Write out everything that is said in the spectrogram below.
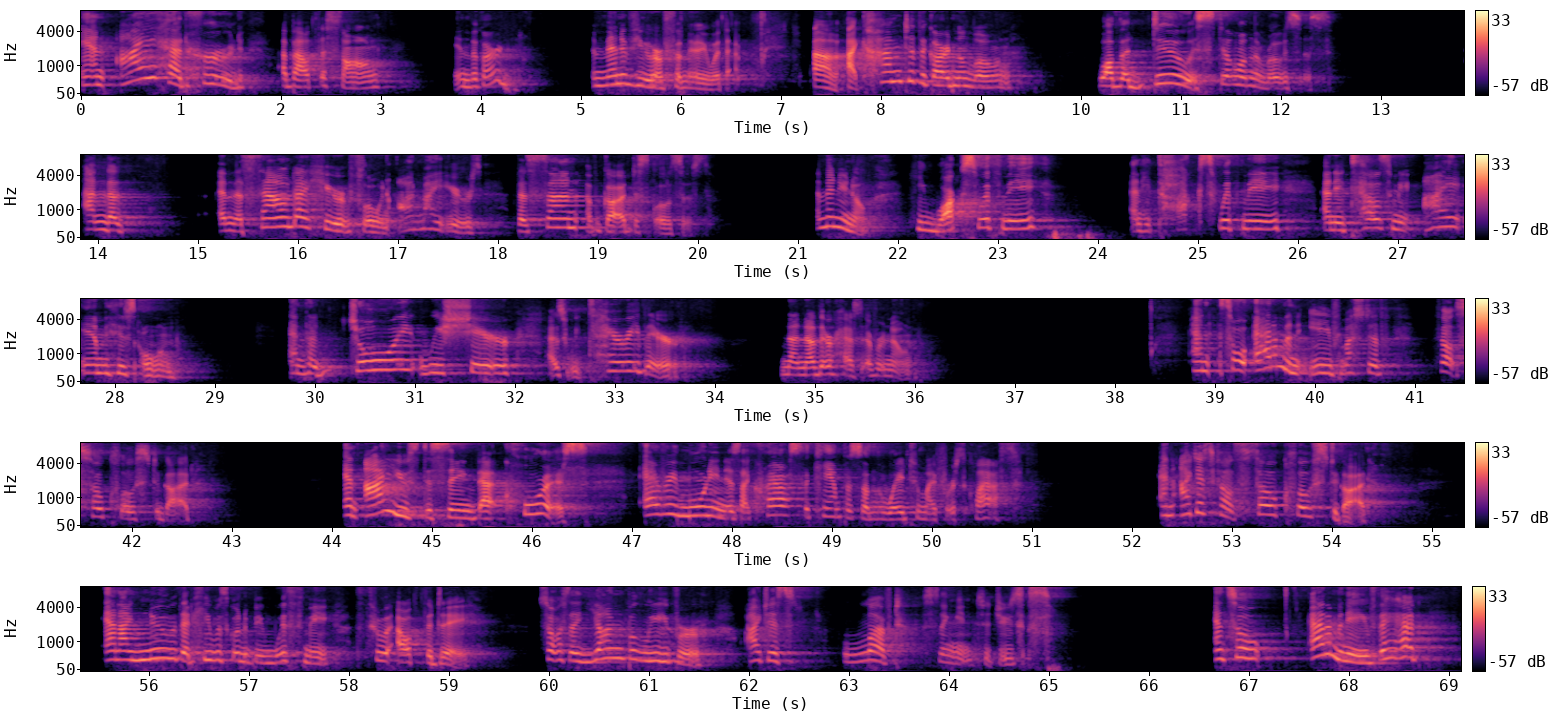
And I had heard about the song in the garden. And many of you are familiar with that. Uh, I come to the garden alone while the dew is still on the roses. And the, and the sound I hear flowing on my ears, the Son of God discloses. And then, you know, he walks with me and he talks with me and he tells me I am his own. And the joy we share as we tarry there, none other has ever known. And so Adam and Eve must have felt so close to God. And I used to sing that chorus every morning as I crossed the campus on the way to my first class. And I just felt so close to God. And I knew that He was going to be with me throughout the day. So, as a young believer, I just loved singing to Jesus. And so Adam and Eve, they had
